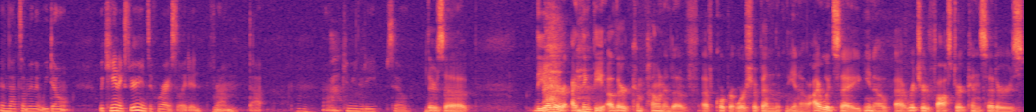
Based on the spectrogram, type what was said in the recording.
and that's something that we don't we can't experience if we're isolated from that um, community. So there's a the other i think the other component of of corporate worship and you know i would say you know uh, richard foster considers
